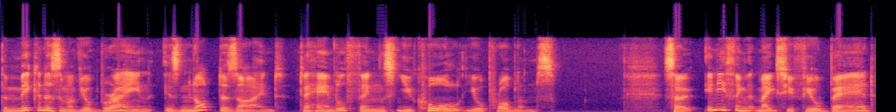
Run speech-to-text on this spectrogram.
the mechanism of your brain is not designed to handle things you call your problems. So anything that makes you feel bad,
